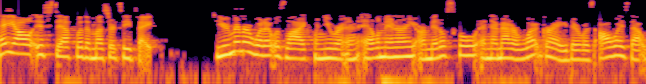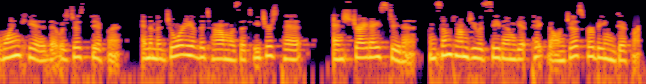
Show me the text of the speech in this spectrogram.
Hey y'all, it's Steph with a mustard seed faith. Do you remember what it was like when you were in elementary or middle school and no matter what grade, there was always that one kid that was just different and the majority of the time was a teacher's pet and straight A student and sometimes you would see them get picked on just for being different.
